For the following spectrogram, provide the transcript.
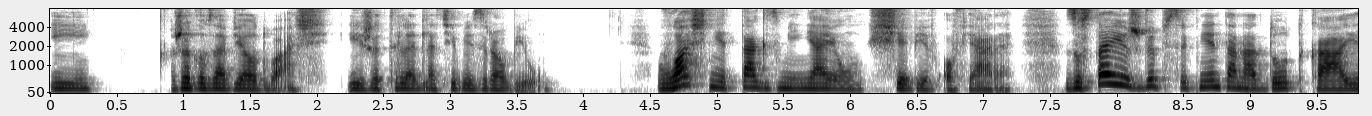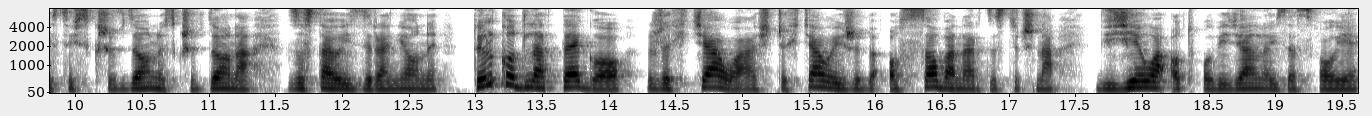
i że go zawiodłaś i że tyle dla ciebie zrobił. Właśnie tak zmieniają siebie w ofiarę. Zostajesz wypstryknięta na dudka, jesteś skrzywdzony, skrzywdzona, zostałeś zraniony tylko dlatego, że chciałaś, czy chciałeś, żeby osoba narcystyczna wzięła odpowiedzialność za swoje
